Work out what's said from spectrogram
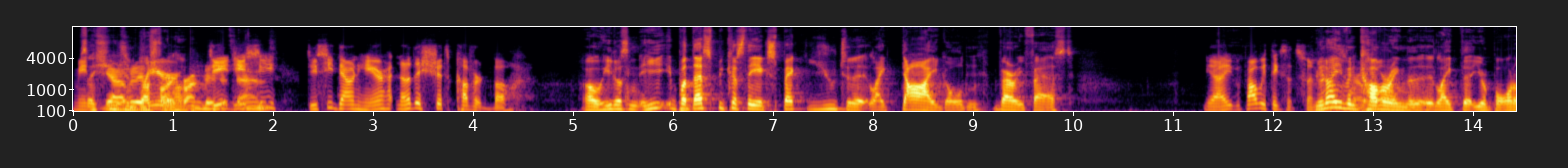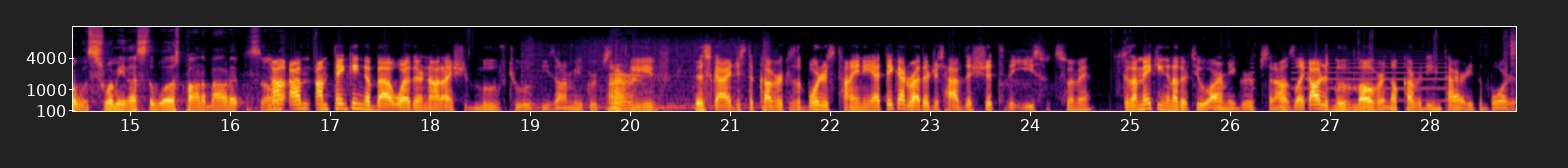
I mean, It's a Yeah, huge but it's industrial hub. for him do, you, do you see? Do you see down here? None of this shit's covered, Bo. Oh, he doesn't. He, but that's because they expect you to like die, Golden, very fast. Yeah, he probably thinks that swimming. You're not is even gonna covering the like the, your border with Swimmy. That's the worst part about it. So No, I'm I'm thinking about whether or not I should move two of these army groups and Alright. leave this guy just to cover because the border's tiny. I think I'd rather just have this shit to the east with swimming because I'm making another two army groups and I was like, I'll just move them over and they'll cover the entirety of the border.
